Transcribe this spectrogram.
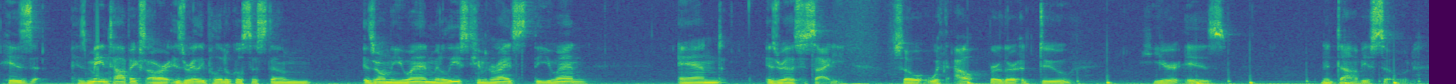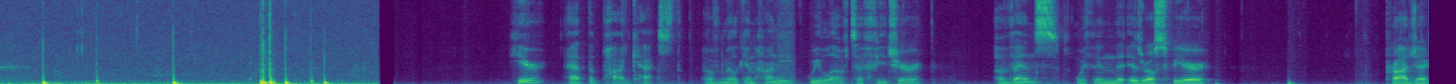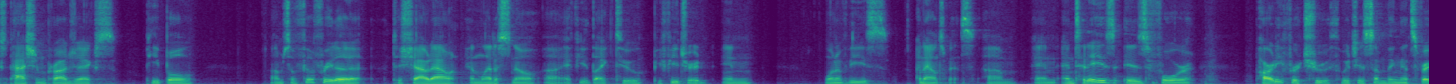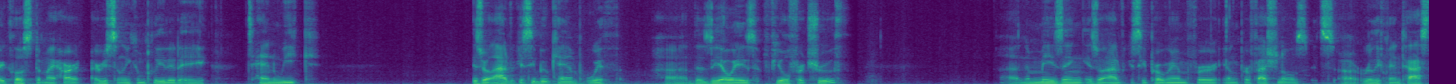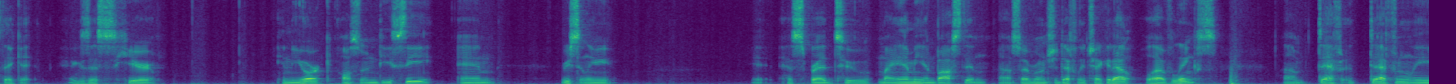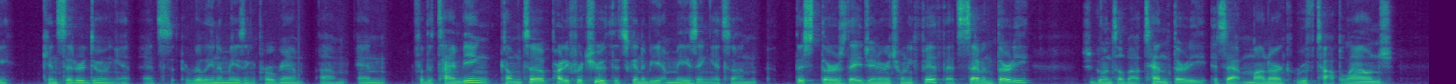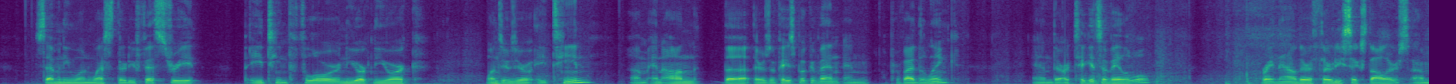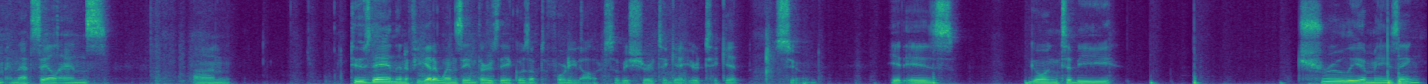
His his main topics are Israeli political system, Israel and the UN, Middle East, human rights, the UN, and Israeli society. So, without further ado, here is Nadav Yesod. Here at the podcast of Milk and Honey, we love to feature events within the Israel sphere, projects, passion projects, people. Um, so feel free to to shout out and let us know uh, if you'd like to be featured in one of these announcements. Um, and and today's is for Party for Truth, which is something that's very close to my heart. I recently completed a 10 week Israel Advocacy Boot Camp with uh, the ZOA's Fuel for Truth, an amazing Israel advocacy program for young professionals. It's uh, really fantastic. It exists here in New York, also in DC, and recently it has spread to Miami and Boston. Uh, so everyone should definitely check it out. We'll have links. Um, def- definitely consider doing it. It's really an amazing program. Um, and for the time being, come to Party for Truth. It's going to be amazing. It's on this Thursday, January 25th at 7:30. Should go until about 10:30. It's at Monarch Rooftop Lounge, 71 West 35th Street, the 18th floor, New York, New York, 10018. Um, and on the there's a Facebook event, and provide the link. And there are tickets available. Right now, they're thirty-six dollars, um, and that sale ends on Tuesday. And then if you get it Wednesday and Thursday, it goes up to forty dollars. So be sure to get your ticket soon. It is going to be truly amazing.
